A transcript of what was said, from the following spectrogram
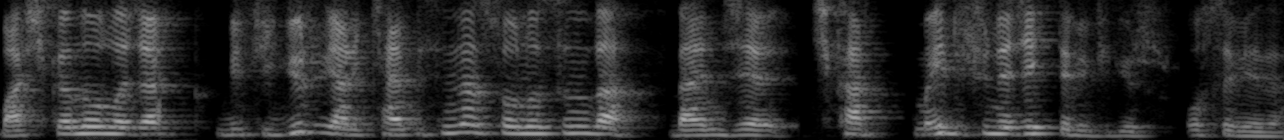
başkanı olacak bir figür. Yani kendisinden sonrasını da bence çıkartmayı düşünecek de bir figür. O seviyede.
